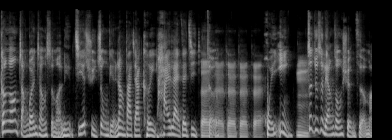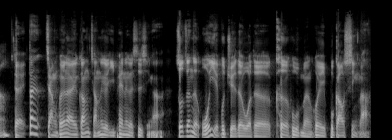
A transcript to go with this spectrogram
刚刚长官讲什么，你截取重点，让大家可以 highlight 再记得。对对对对回应，嗯，这就是两种选择嘛。对，但讲回来，刚讲那个一配那个事情啊，说真的，我也不觉得我的客户们会不高兴啦。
